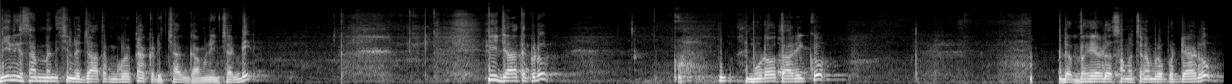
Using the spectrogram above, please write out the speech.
దీనికి సంబంధించిన జాతకం కూడా అక్కడ ఇచ్చాక గమనించండి. ఈ జాతకుడు మూడవ తారీఖు డెబ్భై ఏడో సంవత్సరంలో పుట్టాడు.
